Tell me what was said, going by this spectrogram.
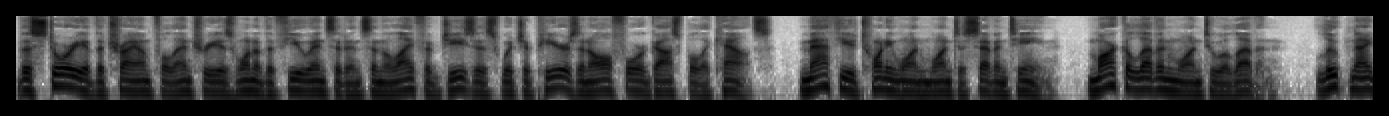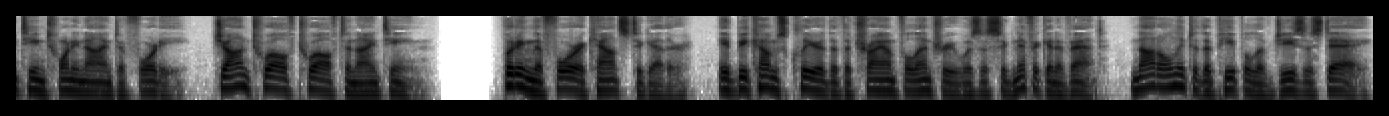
The story of the triumphal entry is one of the few incidents in the life of Jesus which appears in all four Gospel accounts Matthew 21 1 17, Mark 11 1 11, Luke 19 29 40, John 12 12 19. Putting the four accounts together, it becomes clear that the triumphal entry was a significant event, not only to the people of Jesus' day,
